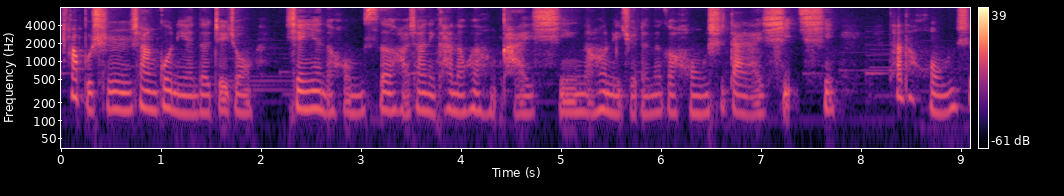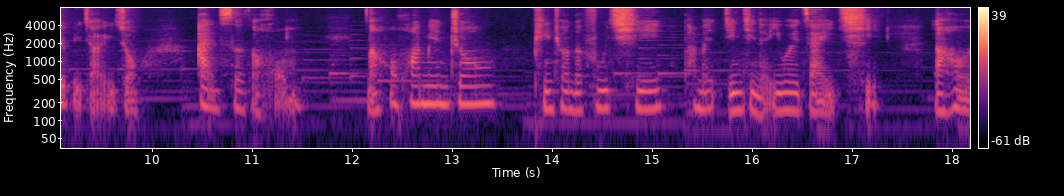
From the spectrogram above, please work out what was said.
它不是像过年的这种鲜艳的红色，好像你看的会很开心，然后你觉得那个红是带来喜气。它的红是比较一种暗色的红，然后画面中贫穷的夫妻他们紧紧的依偎在一起。然后，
